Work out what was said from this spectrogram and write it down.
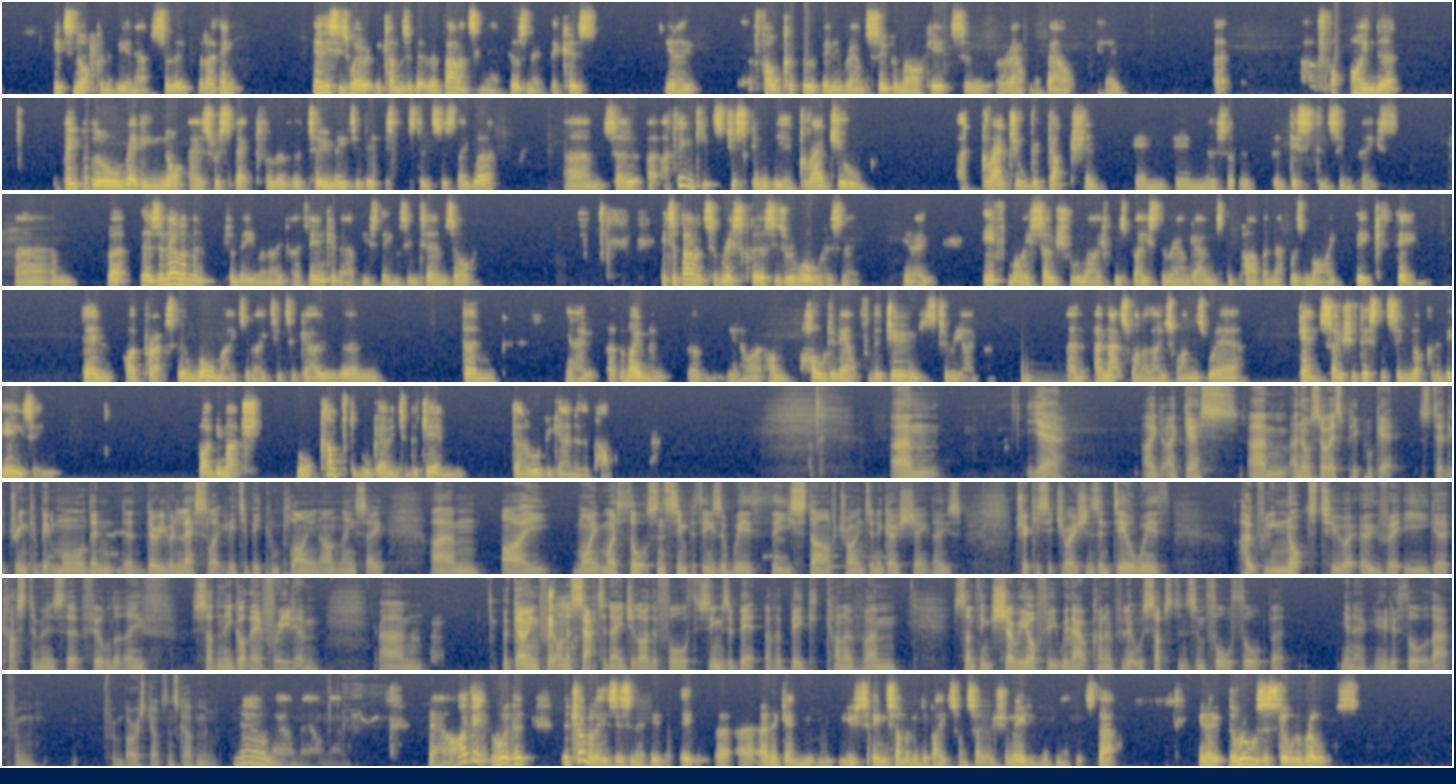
it's not going to be an absolute. But I think, yeah, this is where it becomes a bit of a balancing act, doesn't it? Because, you know, folk who have been around supermarkets or, out and about, you know, uh, find that people are already not as respectful of the two metre distance as they were. Um, so I, I think it's just going to be a gradual, a gradual reduction in in the sort of the distancing piece. Um, but there's an element for me when I, I, think about these things in terms of it's a balance of risk versus reward, isn't it? You know, if my social life was based around going to the pub and that was my big thing, then I'd perhaps feel more motivated to go than than you know at the moment. Um, you know, I, I'm holding out for the gyms to reopen and and that's one of those ones where again social distancing not going to be easy but i'd be much more comfortable going to the gym than i would be going to the pub. Um yeah i i guess um and also as people get steadily drink a bit more then they're even less likely to be compliant aren't they? So um i my my thoughts and sympathies are with the staff trying to negotiate those tricky situations and deal with hopefully not too over eager customers that feel that they've suddenly got their freedom. Um, but going for it on a Saturday, July the 4th, seems a bit of a big kind of um, something showy offy without kind of little substance and forethought. But, you know, who'd have thought of that from from Boris Johnson's government? No, no, no, no. Now, I think well, the, the trouble is, isn't it? it, it uh, uh, and again, you, you've seen some of the debates on social media, isn't it? It's that, you know, the rules are still the rules.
